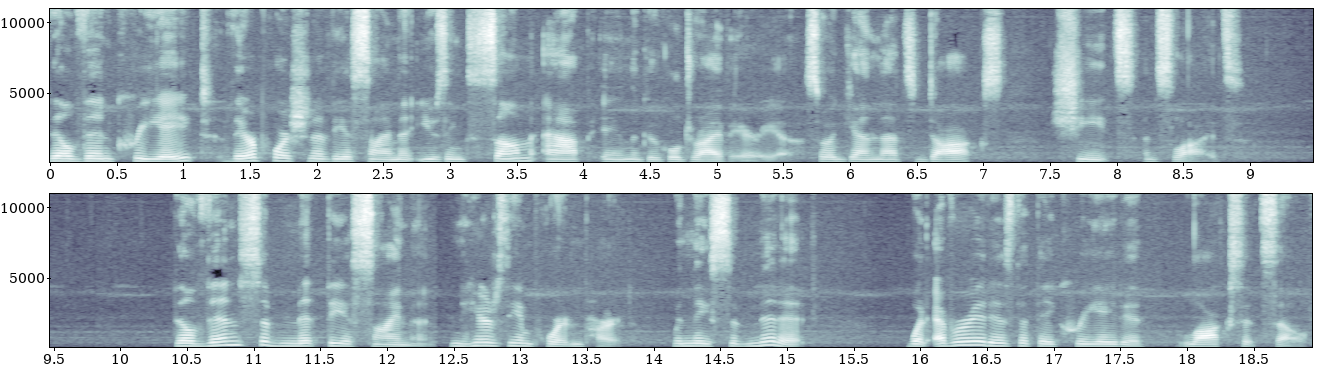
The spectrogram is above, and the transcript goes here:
They'll then create their portion of the assignment using some app in the Google Drive area. So again, that's Docs, Sheets, and Slides. They'll then submit the assignment. And here's the important part. When they submit it, whatever it is that they created locks itself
